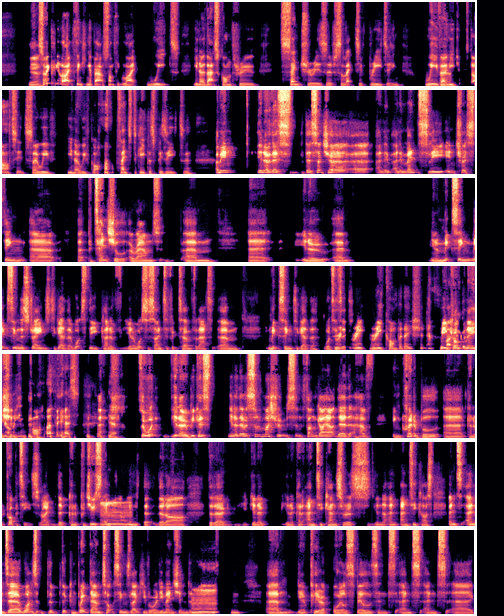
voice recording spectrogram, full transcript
Yeah. So if you like thinking about something like wheat you know that's gone through centuries of selective breeding. We've yeah. only just started so we've you know we've got plenty to keep us busy to i mean you know there's there's such a, a an, an immensely interesting uh uh, potential around um, uh, you know um, you know mixing mixing the strains together what's the kind of you know what's the scientific term for that um, mixing together? What is re, it? Re, recombination. Recombination. yes. Yeah. So what you know, because you know there are sort of mushrooms and fungi out there that have incredible uh, kind of properties, right? That kind of produce Mm. that, that are that are you know you know kind of anti-cancerous you know and anti-cast and and uh, ones that, that can break down toxins like you've already mentioned and, Mm. and um you know clear up oil spills and and and uh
